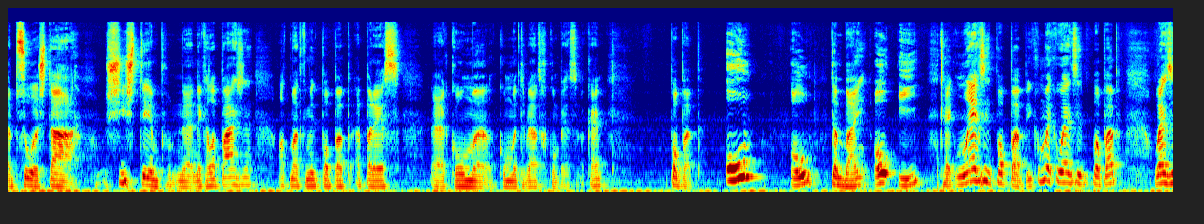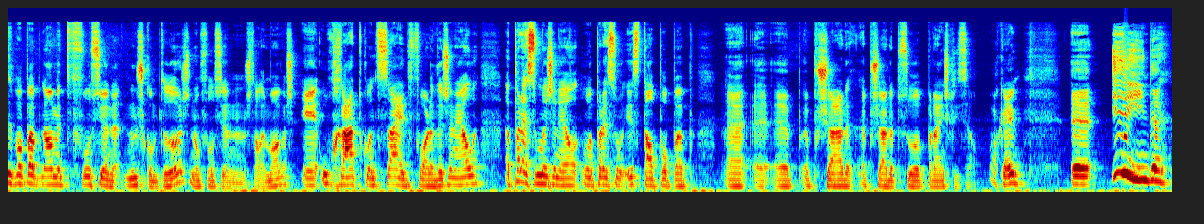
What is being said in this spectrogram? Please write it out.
a pessoa está X tempo na, naquela página, automaticamente o pop-up aparece com, uma, com uma determinada recompensa. Okay? Pop-up. Ou ou também, ou e, okay, um exit pop-up. E como é que o exit pop-up? O exit pop-up normalmente funciona nos computadores, não funciona nos telemóveis. É o rato quando sai de fora da janela, aparece uma janela, aparece esse tal pop-up a, a, a, puxar, a puxar a pessoa para a inscrição. Ok? Uh, e ainda,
